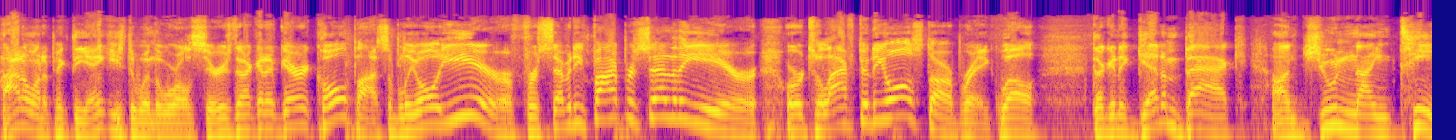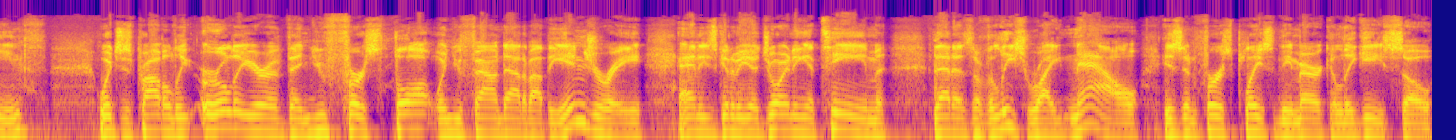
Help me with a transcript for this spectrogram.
I don't want to pick the Yankees to win the World Series. They're not going to have Gerrit Cole possibly all year or for 75% of the year or till after the All Star break. Well, they're going to get him back on June 19th, which is probably earlier than you first thought when you found out about the injury. And he's going to be joining a team that, as of at least right now, is in first place in the American League East. So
